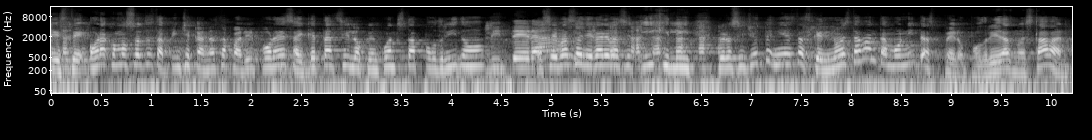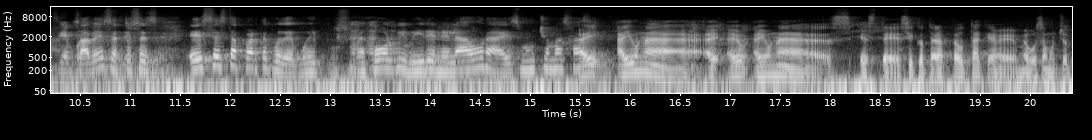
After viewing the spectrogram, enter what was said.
Este, ahora cómo suelto esta pinche canasta para ir por esa, y qué tal si lo que encuentro está podrido. Literal. O sea, vas a llegar y vas a decir, híjili, pero si yo tenía estas que no estaban tan bonitas, pero podridas no estaban, 100%, ¿sabes? Entonces, es esta parte pues de, güey, pues mejor vivir en el ahora, es mucho más fácil. Hay, hay una, hay, hay- una este, psicoterapeuta que me gusta mucho,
